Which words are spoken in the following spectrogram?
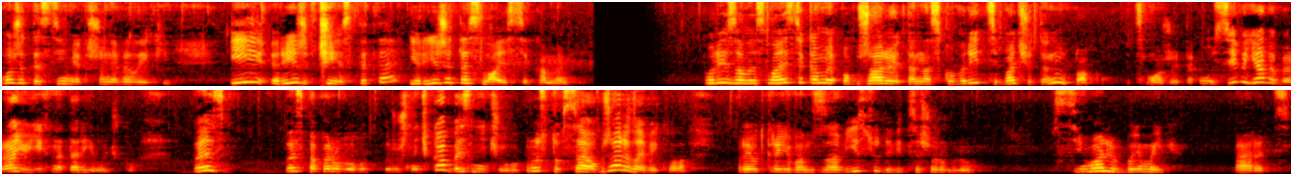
можете 7, якщо невеликі. І ріж, чистите і ріжете слайсиками. Порізали слайсиками, обжарюєте на сковорідці, бачите, ну так, підсмажуєте. І я вибираю їх на тарілочку. Без, без паперового рушничка, без нічого. Просто все обжарила і виклала. Приоткрию вам завісу, дивіться, що роблю. Всіма любимий перець.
